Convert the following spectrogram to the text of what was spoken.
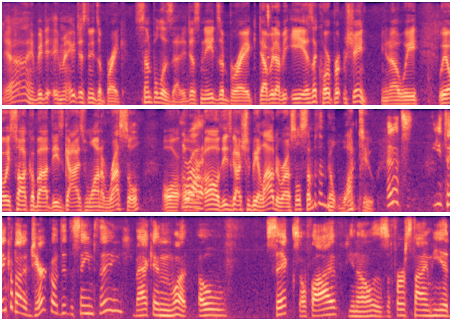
Yeah, he, maybe just needs a break. Simple as that. He just needs a break. WWE is a corporate machine. You know, we we always talk about these guys want to wrestle, or, or Right. oh, these guys should be allowed to wrestle. Some of them don't want to. And it's you think about it, Jericho did the same thing back in what, 06, 05, you know, it was the first time he had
